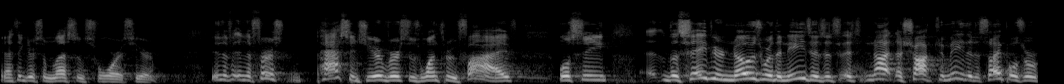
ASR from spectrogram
And I think there's some lessons for us here in the, in the first passage here, verses 1 through 5, we'll see the Savior knows where the needs is. It's, it's not a shock to me. The disciples were,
